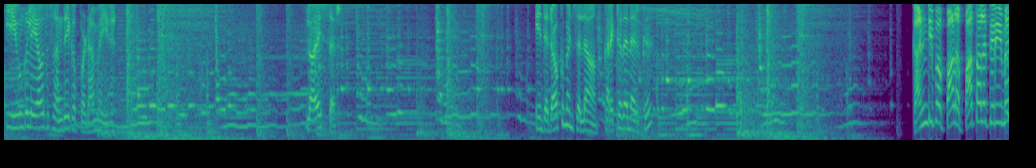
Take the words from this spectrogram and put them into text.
இவங்களையாவது சந்தேகப்படாம இரு. லாயர் சார் இந்த டாக்குமெண்ட்ஸ் எல்லாம் கரெக்டா தானே இருக்கு? கண்டிப்பா பாலை பார்த்தாலே தெரியுமே.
